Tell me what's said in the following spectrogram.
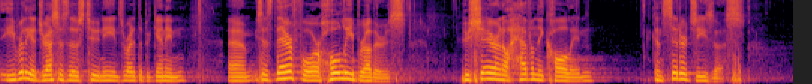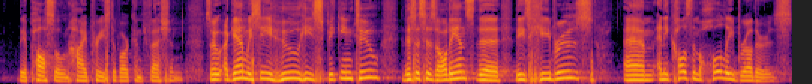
he really addresses those two needs right at the beginning. Um, he says, Therefore, holy brothers who share in a heavenly calling, Consider Jesus, the apostle and high priest of our confession. So again, we see who he's speaking to. This is his audience, the, these Hebrews, um, and he calls them holy brothers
